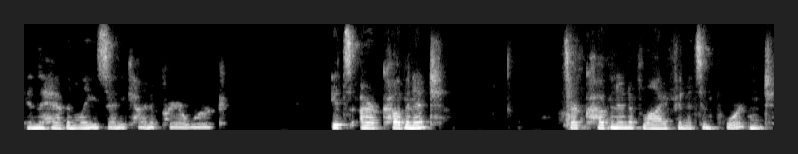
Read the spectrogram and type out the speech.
in the heavenlies, any kind of prayer work. It's our covenant. It's our covenant of life, and it's important,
